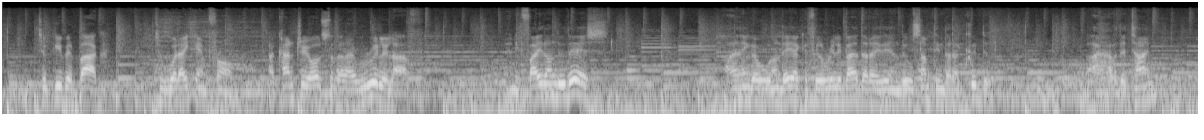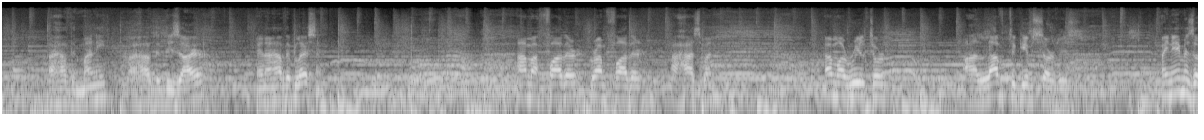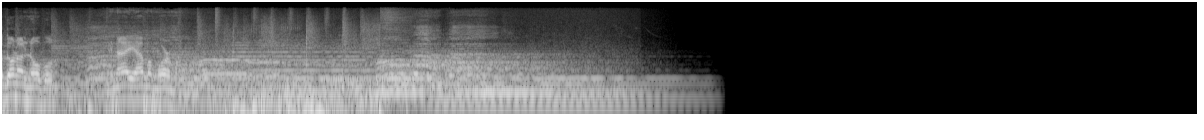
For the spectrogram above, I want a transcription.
to give it back to where I came from, a country also that I really love. And if I don't do this, I think one day I could feel really bad that I didn't do something that I could do. I have the time, I have the money, I have the desire, and I have the blessing. I'm a father, grandfather, a husband. I'm a realtor. I love to give service. My name is O'Donnell Noble, and I am a Mormon.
